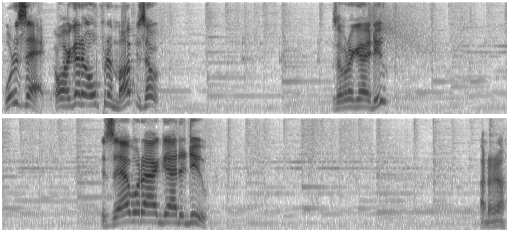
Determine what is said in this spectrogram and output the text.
What is that? Oh, I gotta open them up? Is that... Is that what I gotta do? Is that what I gotta do? I don't know.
